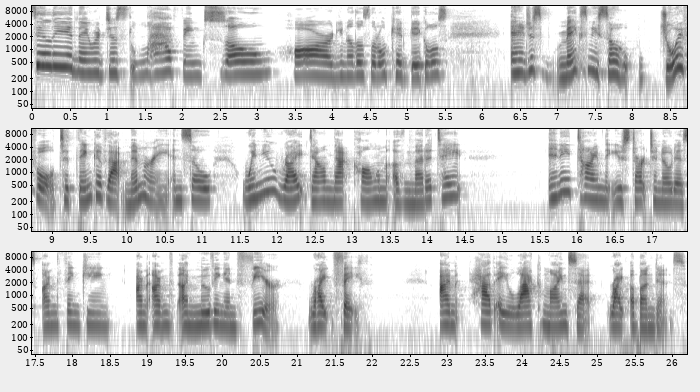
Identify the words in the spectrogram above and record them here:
silly. And they were just laughing so hard. You know, those little kid giggles. And it just makes me so joyful to think of that memory. And so when you write down that column of meditate, anytime that you start to notice I'm thinking, I'm I'm I'm moving in fear, write faith. I'm have a lack mindset, right abundance.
